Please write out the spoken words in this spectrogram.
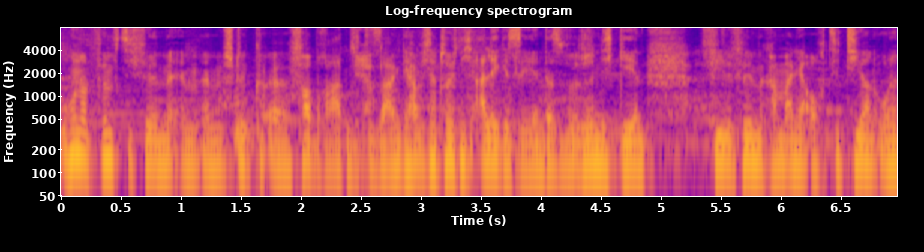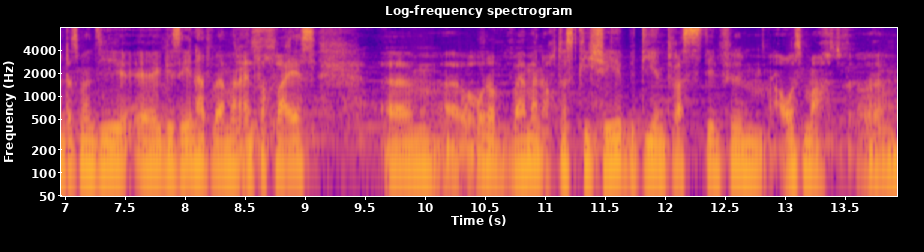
150 Filme im, im Stück äh, verbraten sozusagen. Ja. Die habe ich natürlich nicht alle gesehen. Das würde nicht gehen. Viele Filme kann man ja auch zitieren, ohne dass man sie äh, gesehen hat, weil man einfach weiß, ähm, äh, oder weil man auch das Klischee bedient, was den Film ausmacht. Ähm,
